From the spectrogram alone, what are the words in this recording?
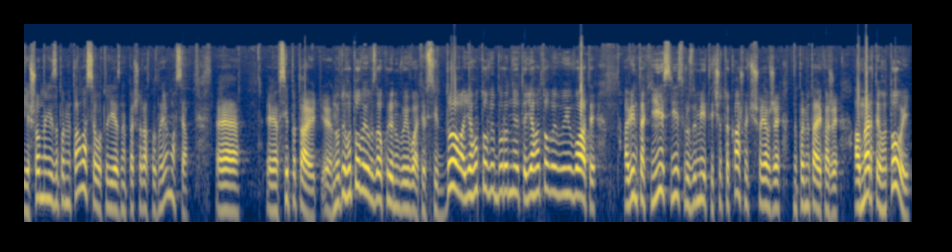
І що мені запам'яталося, от тоді я з ним перший раз познайомився. Е, е, всі питають: е, ну ти готовий за Україну воювати? Всі, да, я готовий боронити, я готовий воювати. А він так їсть, їсть, розумієте, що то кажуть, що я вже не пам'ятаю, каже, а вмерти готовий?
